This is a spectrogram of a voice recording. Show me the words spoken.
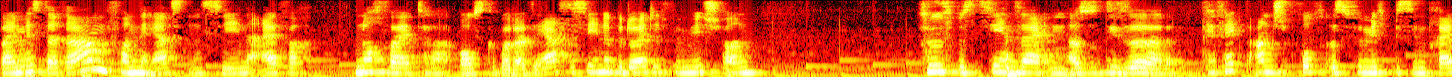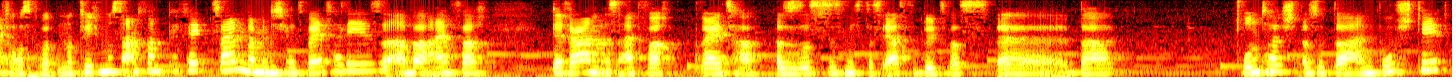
Bei mir ist der Rahmen von der ersten Szene einfach noch weiter ausgebaut. Also die erste Szene bedeutet für mich schon, fünf bis zehn Seiten. Also dieser Perfektanspruch ist für mich ein bisschen breiter ausgebaut. Natürlich muss der Anfang perfekt sein, damit ich halt weiterlese, aber einfach der Rahmen ist einfach breiter. Also das ist nicht das erste Bild, was äh, da drunter, also da ein Buch steht,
